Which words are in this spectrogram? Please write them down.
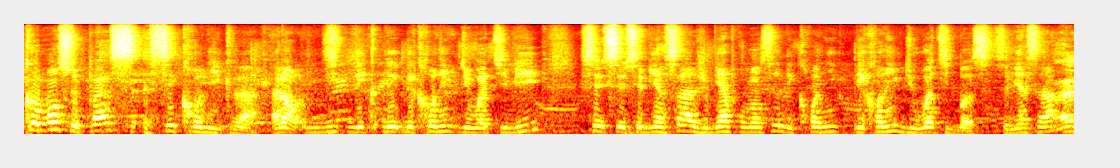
Comment se passent ces chroniques-là? Alors, les, les- les chroniques du Watibi, c'est bien ça, j'ai bien prononcé les chroniques, les chroniques du Watibos, c'est bien ça? Ouais,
